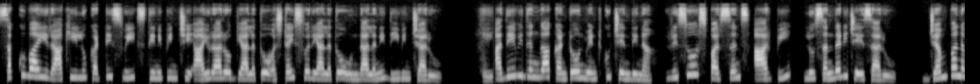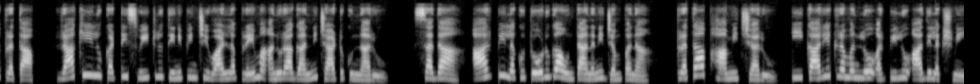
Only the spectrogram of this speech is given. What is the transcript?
సక్కుబాయి రాఖీలు కట్టి స్వీట్స్ తినిపించి ఆయురారోగ్యాలతో అష్టైశ్వర్యాలతో ఉండాలని దీవించారు. అదేవిధంగా కంటోన్మెంట్కు చెందిన రిసోర్స్ పర్సన్స్ ఆర్పి లు సందడి చేశారు. జంపన ప్రతాప్ రాఖీలు కట్టి స్వీట్లు తినిపించి వాళ్ళ ప్రేమ అనురాగాన్ని చాటుకున్నారు. సదా ఆర్పీలకు తోడుగా ఉంటానని జంపన ప్రతాప్ హామీచ్చారు ఈ కార్యక్రమంలో అర్పీలు ఆదిలక్ష్మి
